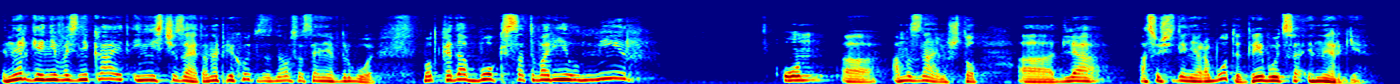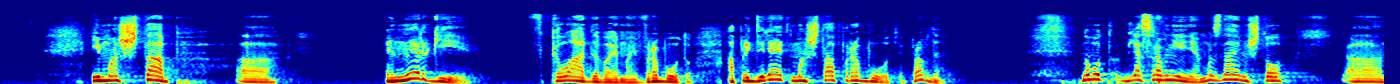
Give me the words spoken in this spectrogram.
энергия не возникает и не исчезает, она переходит из одного состояния в другое. Вот когда Бог сотворил мир, Он, а, а мы знаем, что а, для осуществления работы требуется энергия. И масштаб энергии, вкладываемой в работу, определяет масштаб работы, правда? Но вот для сравнения, мы знаем, что а,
